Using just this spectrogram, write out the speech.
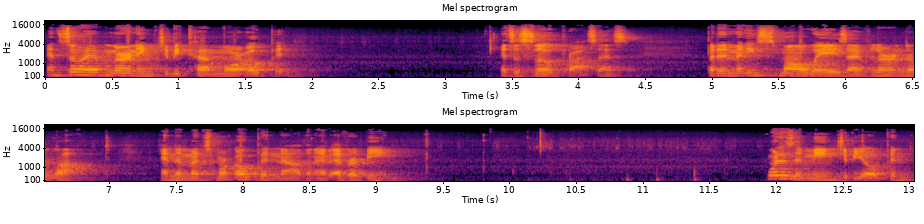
And so I am learning to become more open. It's a slow process, but in many small ways I've learned a lot, and am much more open now than I've ever been. What does it mean to be open?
